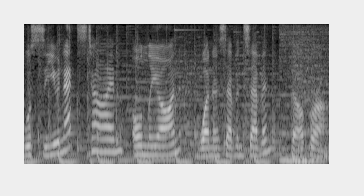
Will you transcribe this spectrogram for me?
We'll see you next time, only on 1077 The Bronc.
